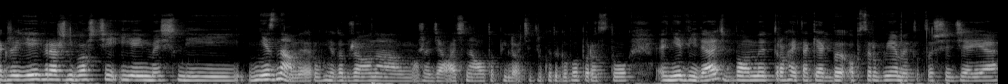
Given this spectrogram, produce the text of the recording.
Także jej wrażliwości i jej myśli nie znamy. Równie dobrze ona może działać na autopilocie, tylko tego po prostu nie widać, bo my trochę tak jakby obserwujemy to, co się dzieje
